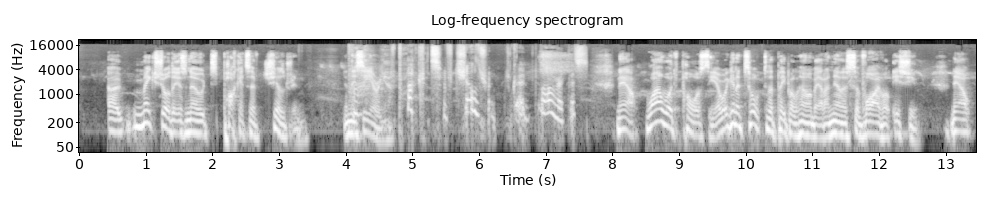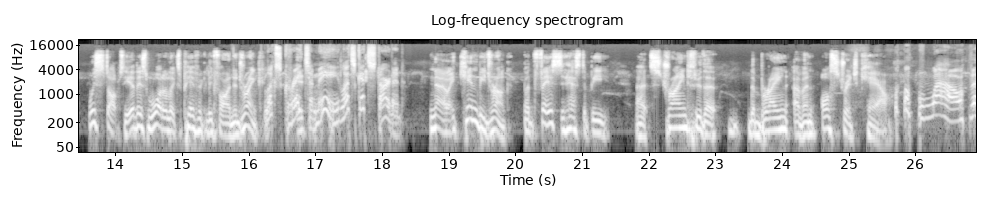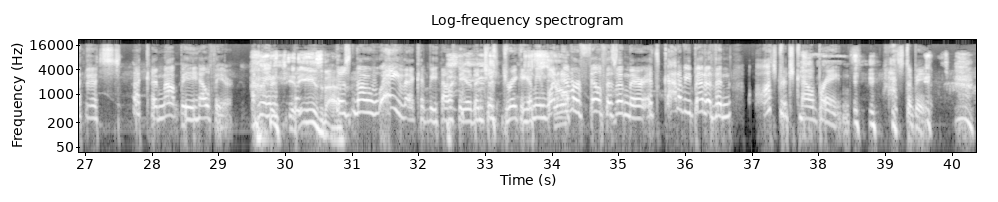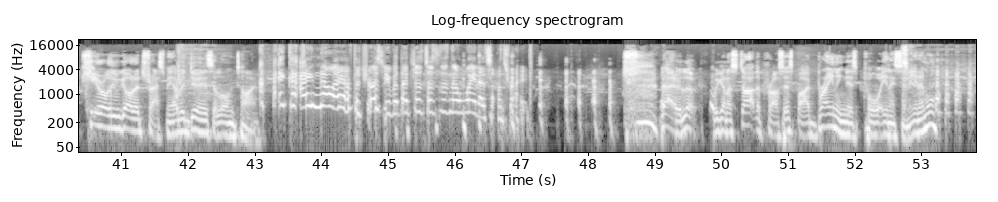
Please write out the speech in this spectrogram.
uh, make sure there's no t- pockets of children in this area. Pockets of children. Good lord, this. Now, while we're paused here, we're going to talk to the people home about another survival issue. Now, we stopped here. This water looks perfectly fine to drink. Looks great to me. Let's get started. No, it can be drunk, but first it has to be uh, strained through the the brain of an ostrich cow. Wow, that is. That cannot be healthier. I mean, it is though. There's no way that could be healthier than just drinking. I mean, whatever filth is in there, it's got to be better than ostrich cow brains. Has to be. Carol, you've got to trust me. I've been doing this a long time. I, I know I have to trust you, but that just, just there's no way that sounds right. No, look, we're going to start the process by braining this poor innocent animal,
